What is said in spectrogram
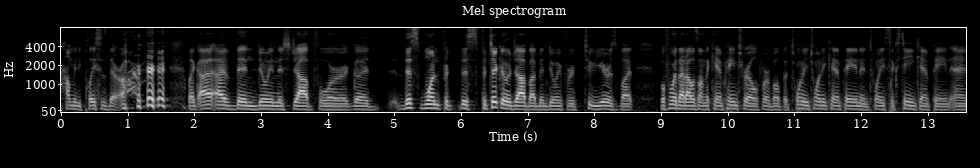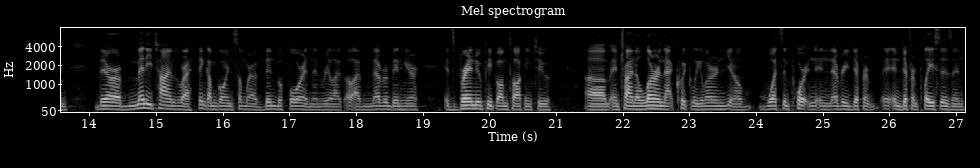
how many places there are. like I, have been doing this job for a good this one this particular job I've been doing for two years, but before that I was on the campaign trail for both the 2020 campaign and 2016 campaign, and there are many times where I think I'm going somewhere I've been before, and then realize, oh, I've never been here. It's brand new people I'm talking to, um, and trying to learn that quickly, learn you know what's important in every different in different places, and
